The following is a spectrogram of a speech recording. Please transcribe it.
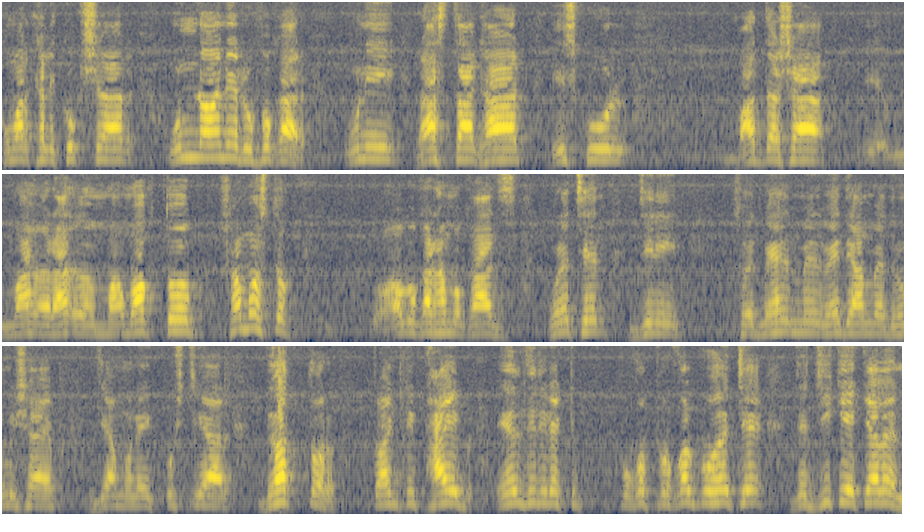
কুমারখালী কুকসার উন্নয়নের উপকার উনি রাস্তাঘাট, স্কুল, মাদ্রাসা মক্তব, সমস্ত অবকাঠামো কাজ করেছেন, যিনি সৈয়দ মেহে- মেহেদি আহমেদ রুমি সাহেব, যেমন এই কুষ্টিয়ার বৃহত্তর টোয়েন্টি ফাইভ এলজিডির একটি প্রক- প্রকল্প হয়েছে যে জিকে ক্যালেন।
